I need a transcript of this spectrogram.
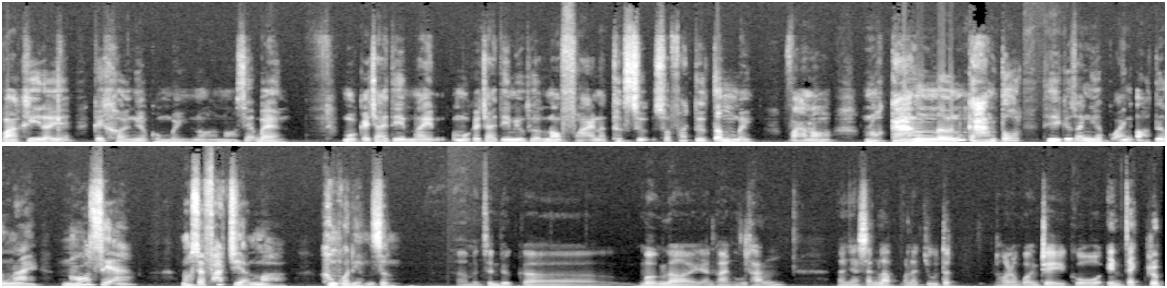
Và khi đấy cái khởi nghiệp của mình nó nó sẽ bền. Một cái trái tim này một cái trái tim yêu thương nó phải là thực sự xuất phát từ tâm mình và nó nó càng lớn càng tốt thì cái doanh nghiệp của anh ở tương lai nó sẽ nó sẽ phát triển mà không có điểm dừng. À, mình xin được uh, mượn lời anh Hoàng Hữu Thắng là nhà sáng lập và là chủ tịch hội đồng quản trị của Intech Group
